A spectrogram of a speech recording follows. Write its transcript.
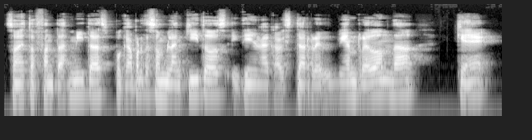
Son estos fantasmitas, porque aparte son blanquitos y tienen la cabecita re- bien redonda, que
